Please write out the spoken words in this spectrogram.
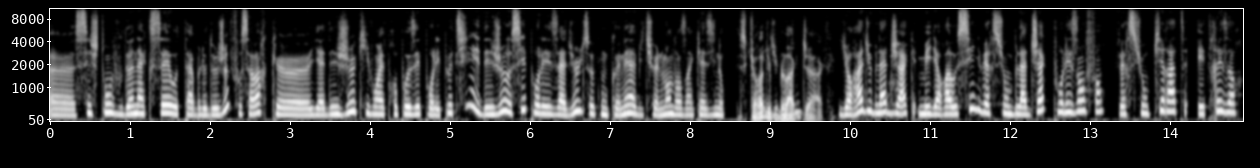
Euh, ces jetons vous donnent accès aux tables de jeu. Il faut savoir qu'il y a des jeux qui vont être proposés pour les petits et des jeux aussi pour les adultes, ceux qu'on connaît habituellement dans un casino. Est-ce qu'il y aura du, blackjack? Il y aura du blackjack, mais il y aura aussi une version blackjack pour les enfants, version pirate et trésor.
